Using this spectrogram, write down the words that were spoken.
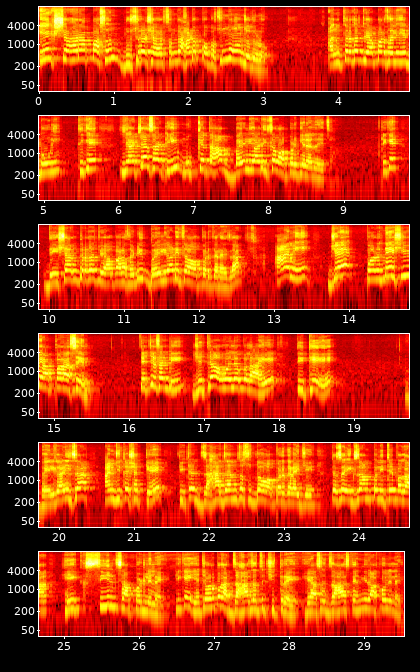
एक शहरापासून दुसरं शहर समजा हडप्पापासून मोहनजोदडो. अंतर्गत व्यापार झाले हे दोन्ही. ठीक आहे? याच्यासाठी मुख्यतः बैलगाडीचा वापर केला जायचा. ठीक आहे? देशांतर्गत व्यापारासाठी बैलगाडीचा वापर करायचा. आणि जे परदेशी व्यापार असेल त्याच्यासाठी जिथे अवेलेबल आहे तिथे बैलगाडीचा आणि जिथं शक्य आहे तिथं जहाजांचा सुद्धा वापर करायचे. त्याचं एक्झाम्पल इथे बघा हे एक सील सापडलेलं आहे. ठीक आहे? याच्यावर बघा जहाजाचं चित्र आहे. हे असं जहाज त्यांनी दाखवलेलं आहे.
